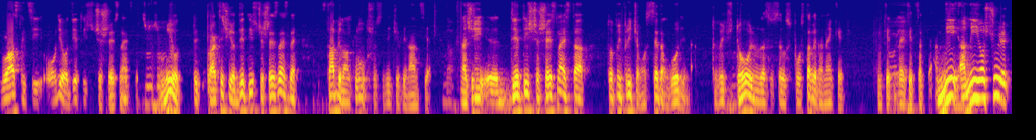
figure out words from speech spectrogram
vlasnici ovdje od 2016. Mm-hmm. Mi od, praktički od 2016. stabilan klub što se tiče financija. Da. Znači 2016. E, to mi pričamo 7 godina to već dovoljno da su se uspostavile neke, neke, neke crte. A mi, a mi još uvijek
